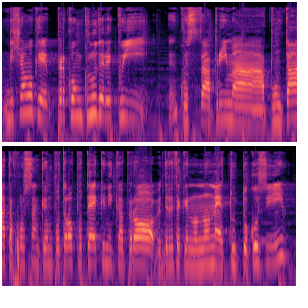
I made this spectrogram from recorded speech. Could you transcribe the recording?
Diciamo che per concludere qui questa prima puntata, forse anche un po' troppo tecnica, però vedrete che non, non è tutto così.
